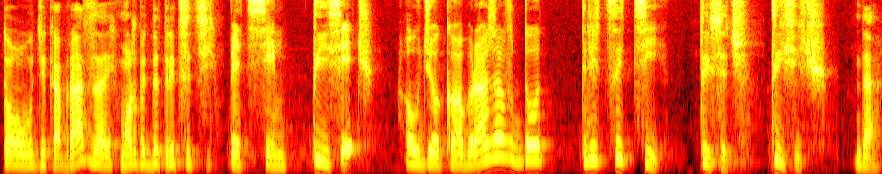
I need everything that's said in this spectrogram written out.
то у дикобраза их может быть до 30 5-7 тысяч, а у дикобразов до 30 тысяч. тысяч. Да.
